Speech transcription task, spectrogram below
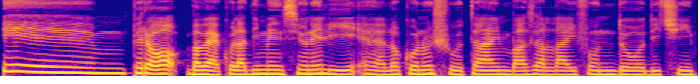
E ehm, però, vabbè, quella dimensione lì eh, l'ho conosciuta in base all'iPhone 12,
